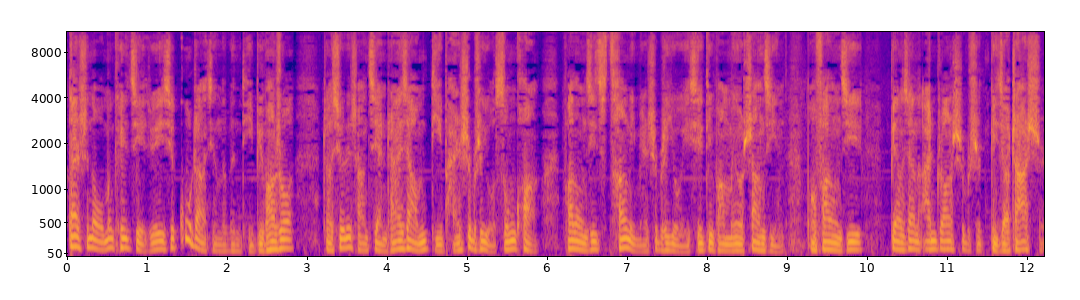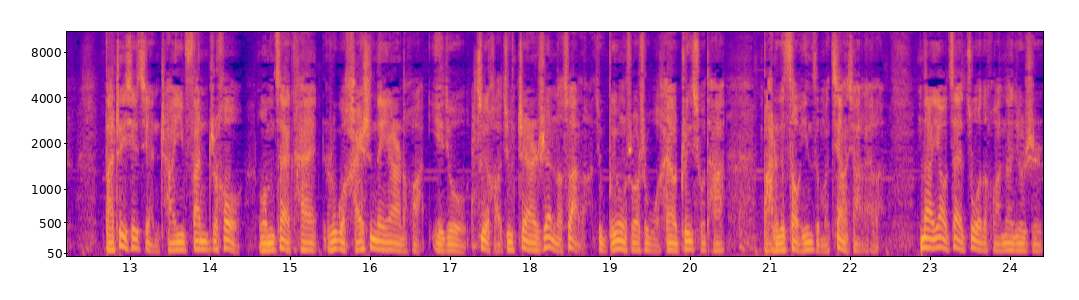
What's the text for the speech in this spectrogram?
但是呢，我们可以解决一些故障性的问题，比方说找修理厂检查一下我们底盘是不是有松旷，发动机舱里面是不是有一些地方没有上紧，包括发动机变速箱的安装是不是比较扎实。把这些检查一番之后。我们再开，如果还是那样的话，也就最好就这样认了算了，就不用说是我还要追求它，把这个噪音怎么降下来了。那要再做的话，那就是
